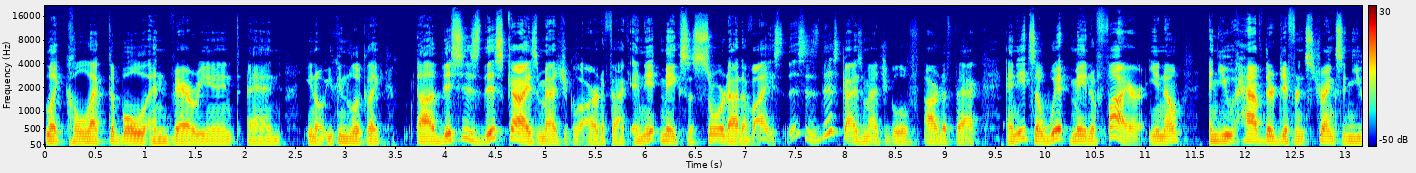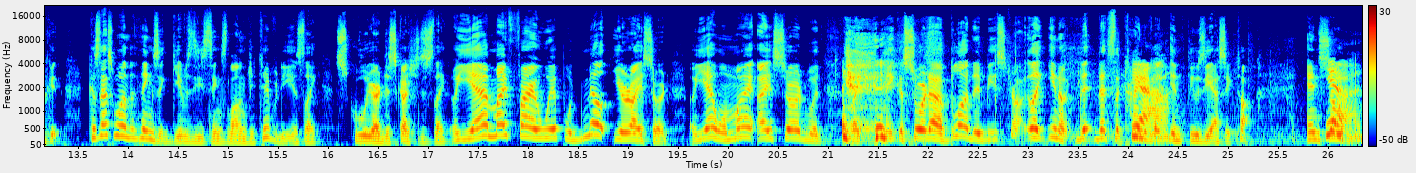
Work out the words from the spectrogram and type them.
like collectible and variant and you know you can look like uh, this is this guy's magical artifact and it makes a sword out of ice. This is this guy's magical artifact and it's a whip made of fire you know? And you have their different strengths and you could because that's one of the things that gives these things longevity is like schoolyard discussions. It's like oh yeah my fire whip would melt your ice sword. Oh yeah well my ice sword would like make a sword out of blood it'd be strong. Like you know th- that's the kind of like enthusiastic talk. And so Yeah.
